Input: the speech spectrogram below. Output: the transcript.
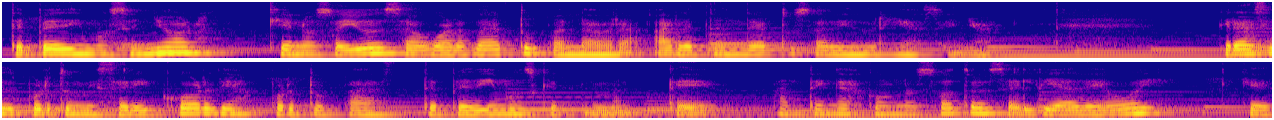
Te pedimos, Señor, que nos ayudes a guardar tu palabra, a retender tu sabiduría, Señor. Gracias por tu misericordia, por tu paz. Te pedimos que te mantengas con nosotros el día de hoy que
